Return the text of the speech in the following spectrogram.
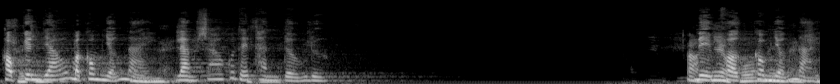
Học kinh giáo mà không nhẫn nại Làm sao có thể thành tựu được? Niệm Phật không nhẫn nại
